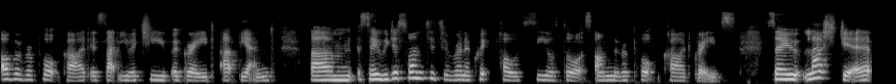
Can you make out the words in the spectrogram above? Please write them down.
of a report card is that you achieve a grade at the end. Um, so, we just wanted to run a quick poll to see your thoughts on the report card grades. So, last year,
